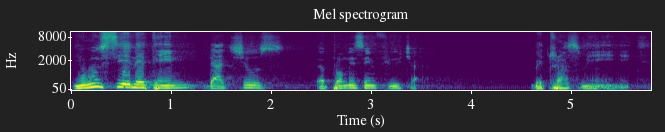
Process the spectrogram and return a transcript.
you won't see anything that shows a promising future. But trust me in it.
